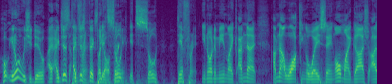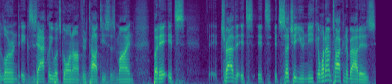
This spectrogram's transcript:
ho- you know what we should do? I, I just I just fixed but the it's so game. it's so different. You know what I mean? Like I'm not I'm not walking away saying, "Oh my gosh, I learned exactly what's going on through Tatis's mind." But it, it's Trav, it's it's it's such a unique. And what I'm talking about is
